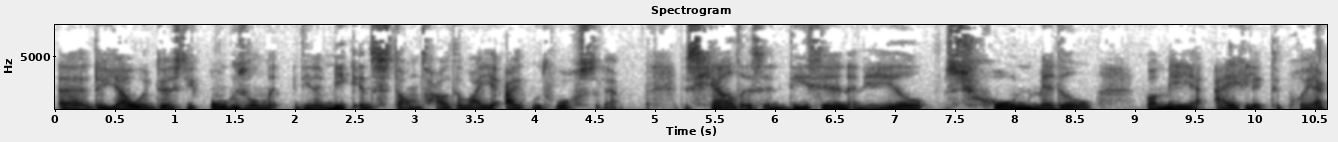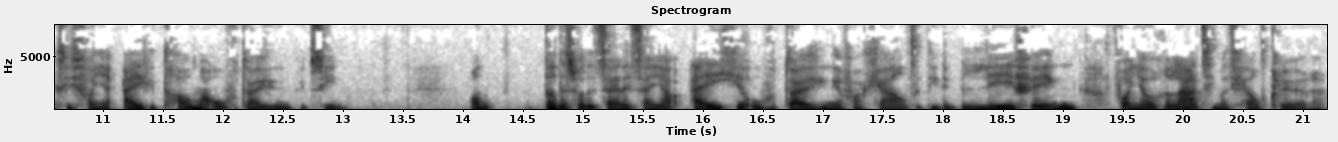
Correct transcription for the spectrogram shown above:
uh, de jouwe dus die ongezonde dynamiek in stand houdt en waar je uit moet worstelen. Dus geld is in die zin een heel schoon middel waarmee je eigenlijk de projecties van je eigen trauma-overtuigingen kunt zien. Want dat is wat het zijn. Het zijn jouw eigen overtuigingen van geld die de beleving van jouw relatie met geld kleuren.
